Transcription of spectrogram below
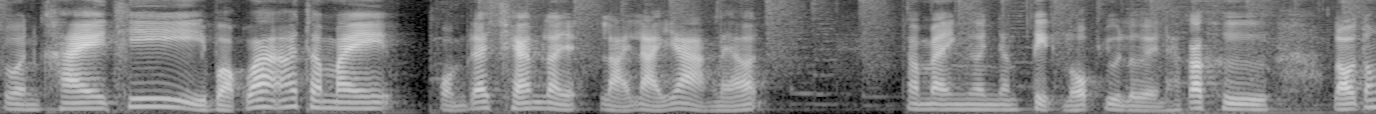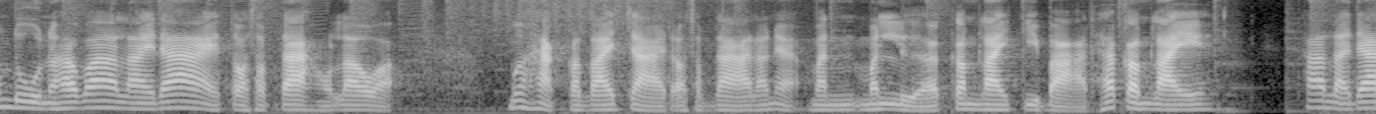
ส่วนใครที่บอกว่าเอ้าทำไม ผมได้แชมป์หลายหลายอย่างแล้วทำไมเงินยังติดลบอยู่เลยนะก็คือเราต้องดูนะครับว่ารายได้ต่อสัปดาห์ของเราอะเมื่อหักกับรายจ่ายต่อสัปดาห์แล้วเนี่ยมันมันเหลือกำไรกี่บาท ถ้ากำไรถ้ารายได้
